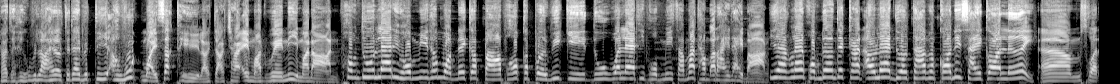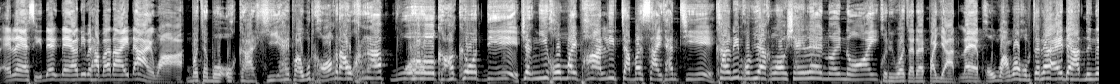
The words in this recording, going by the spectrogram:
น่าจะถึงเวลาให้เราจะได้ไปตีอาวุธใหม่สักที หลังจากใช้ไอ้มัดเวนี่มานาน ผมดูแร่ที่ผมมีทั้งหมดในกระเป๋าพร้อมกับเปิดวิกิดูว่าแร่ที่ผมมีสามารถทำอะไรได้บ้าง อย่างแรกผมเริ่มด้วยการเอาแร่ดวงตามังกรที่ใส่ก่อนเลยอ่าส่วนไอ้แร่สีแดงๆนี่มันทำอะไรได้วะ มันจะโบโอกาสคีย์ให้อาวุธของเราครับว้าวขอโคตรดี อย่างนี้คงไม่พลาดรีบจับมาใส่ทันที ครั้งนี้ผมอยากลองใช้แร่น้อยๆเพื่อที่ว่าจะได้ประหยัดแร่ผมหวังว่าผมจะได้ไอ้ดาบหนึ่งใน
